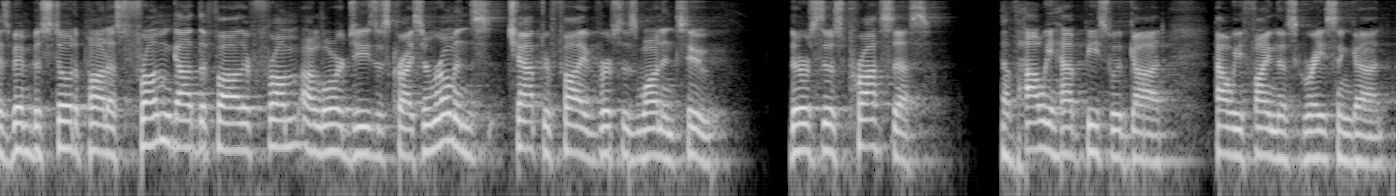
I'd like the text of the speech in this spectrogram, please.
has been bestowed upon us from God the Father, from our Lord Jesus Christ. In Romans chapter 5, verses 1 and 2, there's this process of how we have peace with God, how we find this grace in God.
